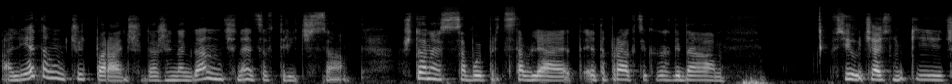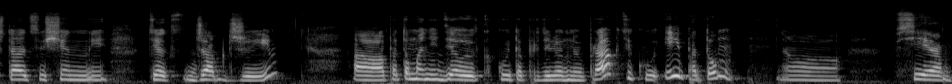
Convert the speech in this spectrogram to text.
а летом чуть пораньше, даже иногда начинается в 3 часа. Что она собой представляет? Это практика, когда все участники читают священный текст джабджи, а потом они делают какую-то определенную практику, и потом э, все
